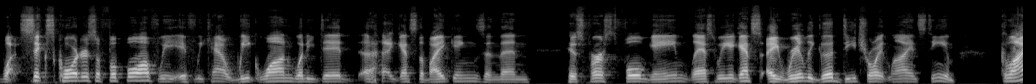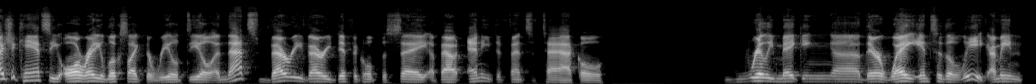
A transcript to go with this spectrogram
what six quarters of football, if we if we count week one, what he did uh, against the Vikings, and then his first full game last week against a really good Detroit Lions team. Calijah Kancey already looks like the real deal, and that's very, very difficult to say about any defensive tackle really making uh, their way into the league. I mean,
